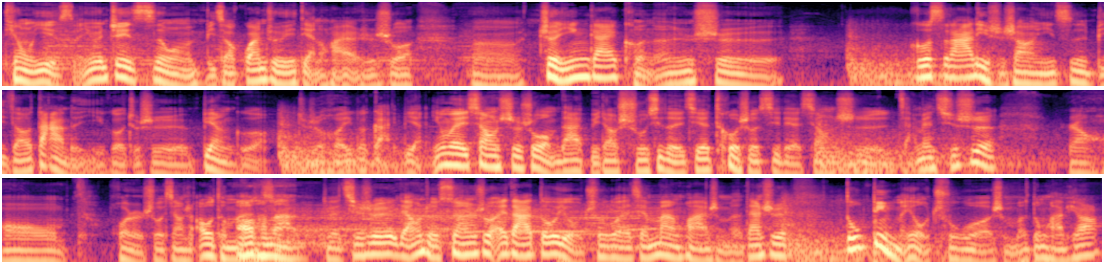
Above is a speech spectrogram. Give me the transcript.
挺有意思。因为这次我们比较关注一点的话，也是说，嗯、这应该可能是哥斯拉历史上一次比较大的一个就是变革，就是和一个改变。因为像是说我们大家比较熟悉的一些特摄系列，像是假面骑士，然后或者说像是奥特曼，奥特曼对，其实两者虽然说哎大家都有出过一些漫画什么的，但是都并没有出过什么动画片儿。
